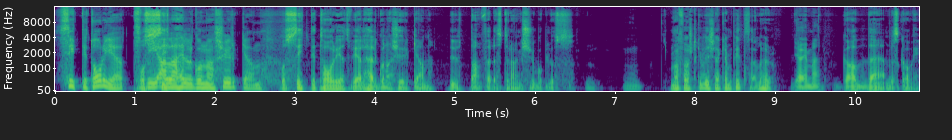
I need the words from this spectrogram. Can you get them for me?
Citytorget vid Alla helgona kyrkan. På Citytorget vid Allhelgonakyrkan utanför restaurang 20 plus. Mm. Men först ska vi käka en pizza, eller hur? Jajamän. God damn, det ska vi.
